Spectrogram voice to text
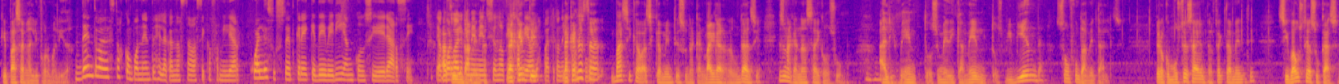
que pasan a la informalidad. Dentro de estos componentes de la canasta básica familiar, ¿cuáles usted cree que deberían considerarse? De acuerdo a lo que me mencionó que han cambiado los patrones. La canasta básica básicamente es una, valga la redundancia, es una canasta de consumo. Alimentos, medicamentos, vivienda son fundamentales. Pero como ustedes saben perfectamente, si va usted a su casa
